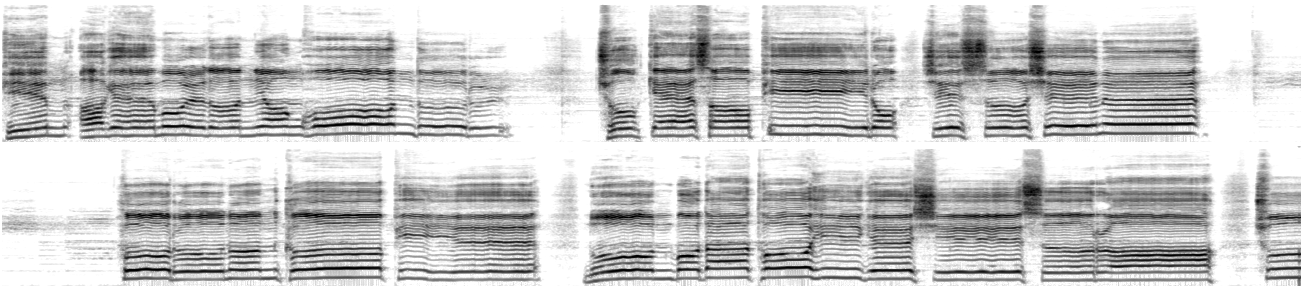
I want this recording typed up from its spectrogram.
빈악에 물든 영혼들을 주께서 피로 씻으시네. 흐르는 그 피에 눈보다 더 희게 씻으라. 주의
